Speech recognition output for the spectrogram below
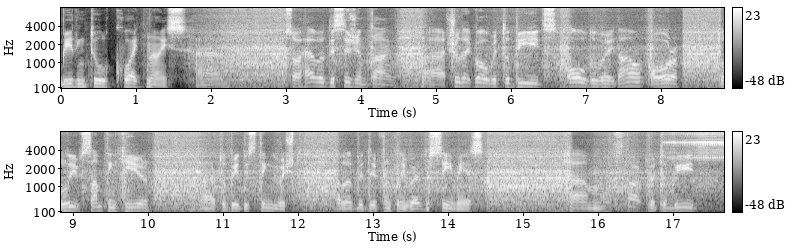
beading tool quite nice. Uh, so I have a decision time. Uh, should I go with the beads all the way down or to leave something here uh, to be distinguished a little bit differently where the seam is. Um, start with the beads.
